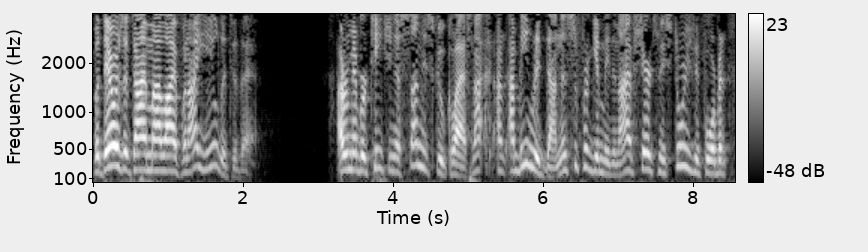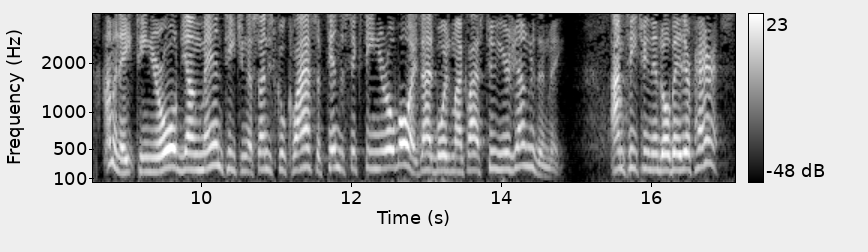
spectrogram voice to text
but there was a time in my life when I yielded to that. I remember teaching a Sunday school class, and I, I'm being redundant, so forgive me tonight. I've shared so many stories before, but I'm an 18 year old young man teaching a Sunday school class of 10 to 16 year old boys. I had boys in my class two years younger than me. I'm teaching them to obey their parents.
